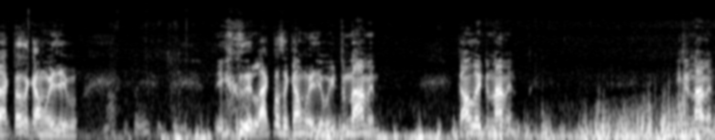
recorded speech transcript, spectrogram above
লাগতাছে কাম হয়ে যাইব। ঠিক আছে লাগতাছে কাম হয়ে যাব একটু নামেন। কামলো একটু নামেন। একটু নামেন।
